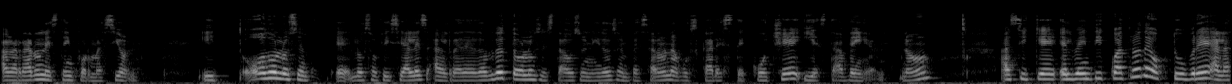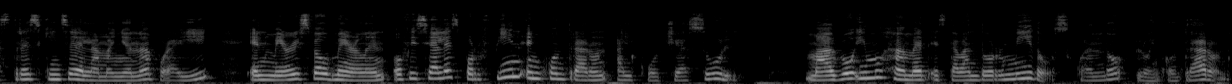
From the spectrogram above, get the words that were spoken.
agarraron esta información y todos los, eh, los, oficiales alrededor de todos los Estados Unidos empezaron a buscar este coche y esta van, ¿no? Así que el 24 de octubre a las 3.15 de la mañana, por ahí, en Marysville, Maryland, oficiales por fin encontraron al coche azul. Malvo y Muhammad estaban dormidos cuando lo encontraron.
